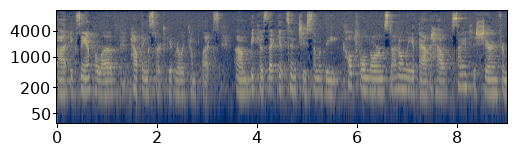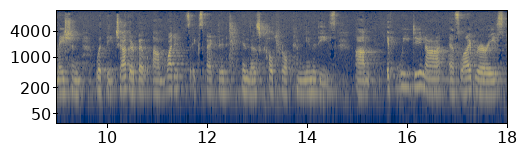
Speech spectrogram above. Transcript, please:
uh, example of how things start to get really complex. Um, because that gets into some of the cultural norms, not only about how scientists share information with each other, but um, what is expected in those cultural communities. Um, if we do not, as libraries,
